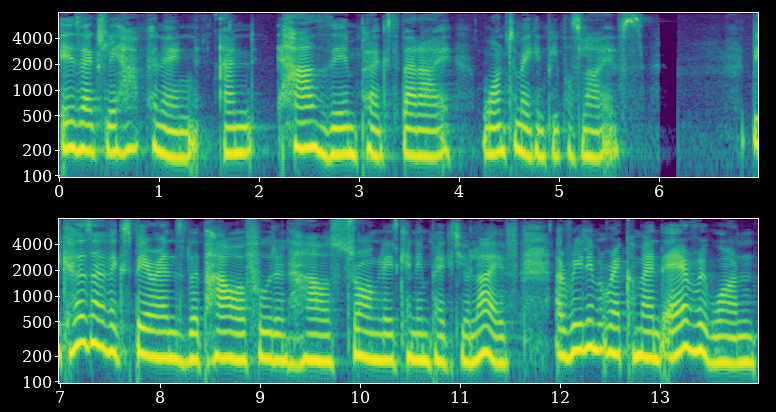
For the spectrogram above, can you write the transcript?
is actually happening and has the impact that I want to make in people's lives. Because I've experienced the power of food and how strongly it can impact your life, I really recommend everyone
